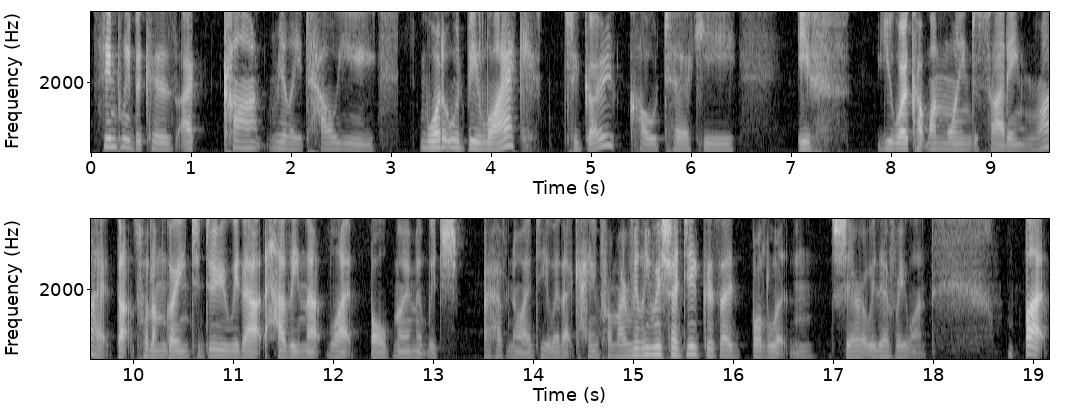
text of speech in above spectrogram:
simply because I can't really tell you what it would be like to go cold turkey if you woke up one morning deciding, right, that's what I'm going to do without having that light bulb moment, which I have no idea where that came from. I really wish I did because I'd bottle it and share it with everyone. But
